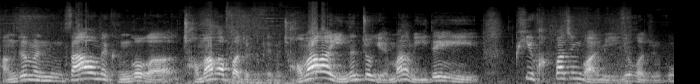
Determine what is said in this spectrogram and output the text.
방금은 싸움의 근거가 점화가 빠졌기 때문에 점화가 있는 쪽이 웬만하면 2대2 피 확 빠진 거 아니면 이겨가지고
